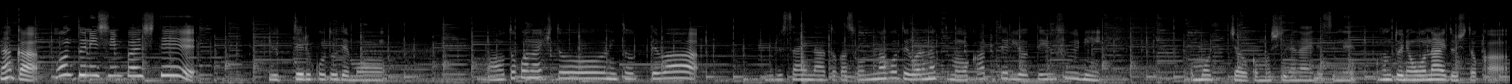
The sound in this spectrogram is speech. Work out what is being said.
なんか本当に心配して言ってることでも、まあ、男の人にとってはうるさいなとかそんなこと言われなくても分かってるよっていう風に思っちゃうかもしれないですね。本当に同い年とか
